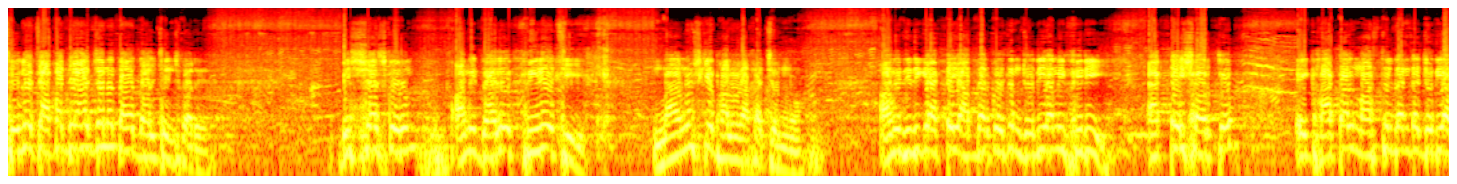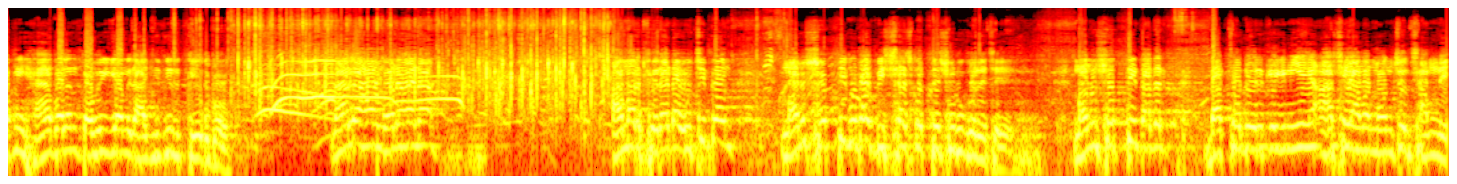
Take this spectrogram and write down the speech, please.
সেগুলো চাপা দেওয়ার জন্য তারা দল চেঞ্জ করে। বিশ্বাস করুন, আমি দলে ফিরেছি মানুষকে ভালো রাখার জন্য। আমি দিদিকে একটাই আবদার করেছিলাম, যদি আমি ফিরি, একটাই শর্ত, এই ঘাটাল মাস্টার প্ল্যানটা যদি আপনি হ্যাঁ বলেন, তবেই আমি রাজনীতিতে ফিরবো। নাহলে আমার মনে হয় না আমার ফেরাটা উচিত কারণ মানুষ সত্যি কোথাও বিশ্বাস করতে শুরু করেছে। মানুষ সত্যি তাদের বাচ্চাদেরকে নিয়ে আসে আমার মঞ্চের সামনে।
